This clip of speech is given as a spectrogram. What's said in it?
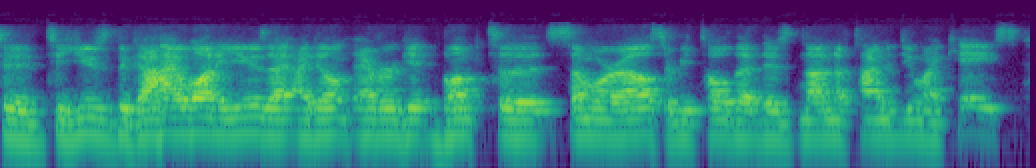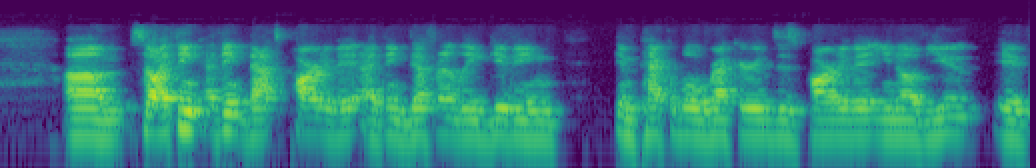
to to use the guy i want to use I, I don't ever get bumped to somewhere else or be told that there's not enough time to do my case um, so i think i think that's part of it i think definitely giving impeccable records is part of it you know if you if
